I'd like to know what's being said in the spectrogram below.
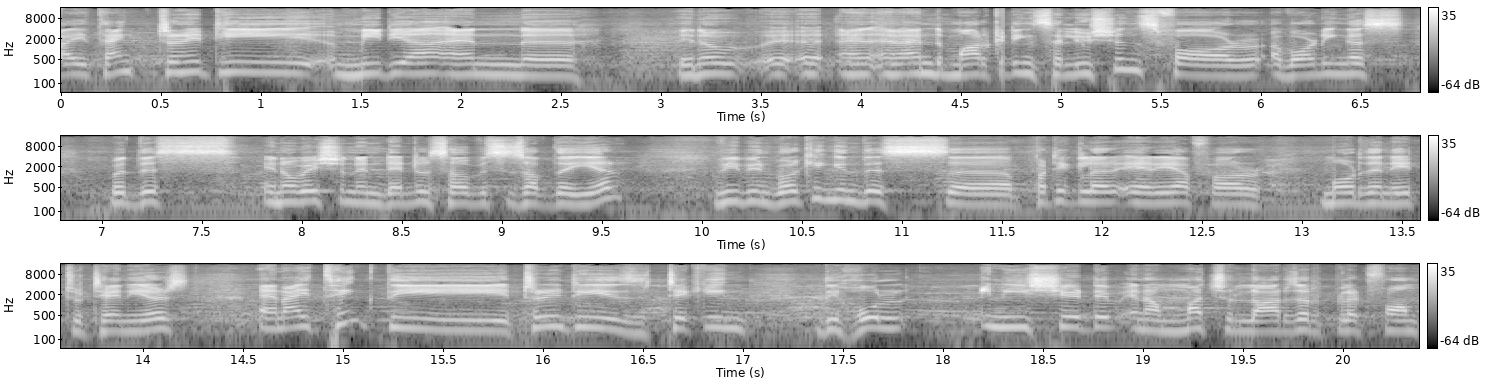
I thank Trinity Media and uh, you know uh, and, and the marketing solutions for awarding us with this innovation in dental services of the year. We've been working in this uh, particular area for more than eight to ten years, and I think the Trinity is taking the whole initiative in a much larger platform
